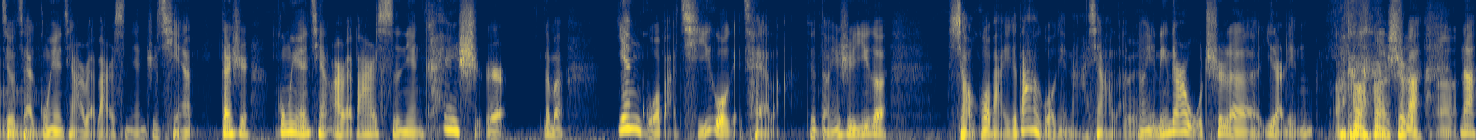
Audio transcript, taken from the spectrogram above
就在公元前二百八十四年之前，但是公元前二百八十四年开始，那么燕国把齐国给废了，就等于是一个小国把一个大国给拿下了，等于零点五吃了一点零，是吧？嗯那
